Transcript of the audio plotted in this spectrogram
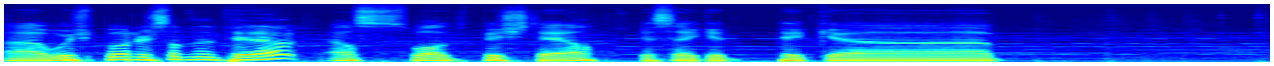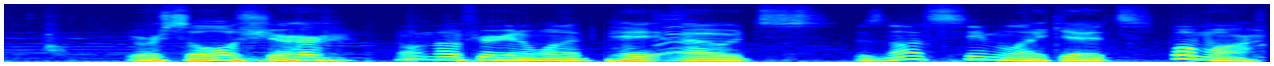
uh, wishbone or something paid out? I also swallowed fishtail. Guess I could pick up your soul, sure. I don't know if you're going to want to pay out. Does not seem like it. One more.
